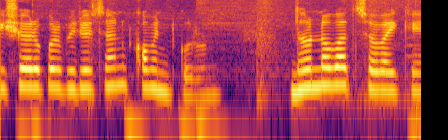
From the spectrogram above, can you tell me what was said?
বিষয়ের উপর ভিডিও চান, কমেন্ট করুন। ধন্যবাদ সবাইকে।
